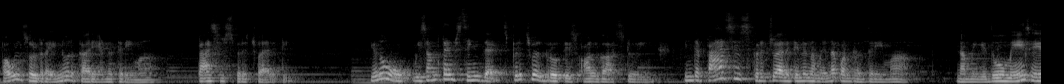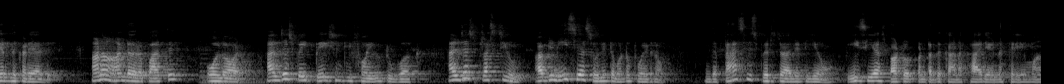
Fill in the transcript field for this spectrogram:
பவுல் சொல்கிற இன்னொரு காரியம் என்ன தெரியுமா? Passive spirituality you know we sometimes think that spiritual growth is all God's doing இந்த பேசிவ் ஸ்பிரிச்சுவாலிட்டியில் நம்ம என்ன பண்ணுறோம் தெரியுமா? நம்ம எதுவுமே செய்கிறது கிடையாது. ஆனால் ஆண்டவரை பார்த்து O Lord I just wait patiently for you to work I just trust you அப்படின்னு ஈஸியாக சொல்லிட்டு மட்டும் போயிடுறோம். இந்த பேசிவ் ஸ்பிரிச்சுவாலிட்டியும் ஈஸியாக ஸ்பாட் அவுட் பண்ணுறதுக்கான காரியம் என்ன தெரியுமா?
